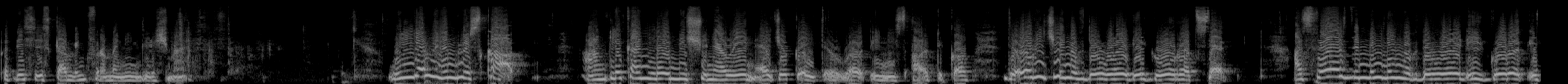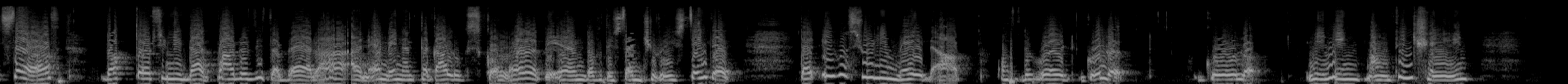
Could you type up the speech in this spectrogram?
but this is coming from an Englishman. William Henry Scott, Anglican lay missionary and educator, wrote in his article, The Origin of the Word Igorot said, as far as the meaning of the word Igorot itself, Dr. Trinidad Pardo de an eminent Tagalog scholar at the end of the century, stated that it was really made up of the word gulot, gulot, meaning mountain chain,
